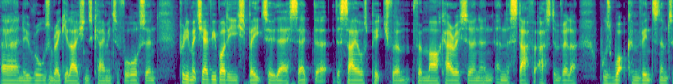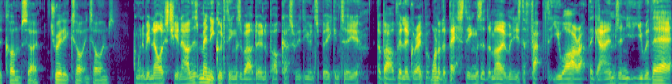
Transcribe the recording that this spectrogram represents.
uh, new rules and regulations came into force. And pretty much everybody you speak to there said that the sales pitch from, from Mark Harrison and, and the staff at Aston Villa was what convinced them to come. So it's really exciting times. I'm going to be nice to you now. There's many good things about doing a podcast with you and speaking to you about Villa Greg, but one of the best things at the moment is the fact that you are at the games and you, were there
